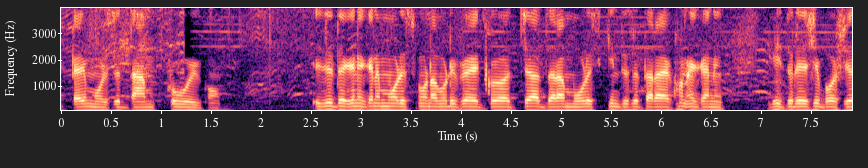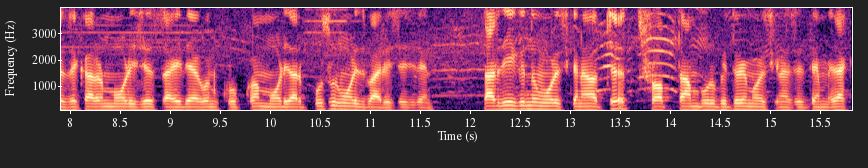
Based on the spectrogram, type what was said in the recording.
একটাই, মরিচের দাম খুবই কম। এই যে দেখেন এখানে মরিচ মোটামুটি প্যাকেট করা হচ্ছে, আর যারা মরিচ কিনতেছে তারা এখন এখানে ভিতরে এসে বসে আছে, কারণ মরিচের চাহিদা এখন খুব কম, মরিচ আর প্রচুর মরিচ বাইরে হয়েছে দেন চারদিকে কিন্তু মরিচ কেনা হচ্ছে, সব তাম্বুর ভিতরে মরিচ কেনা হচ্ছে এক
